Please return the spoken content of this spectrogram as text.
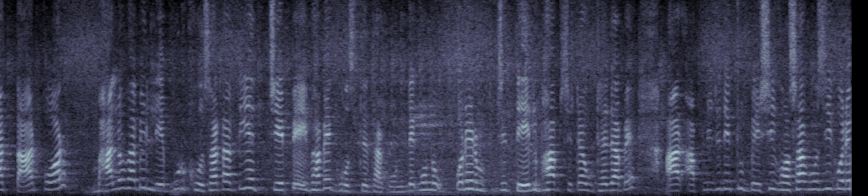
আর তারপর ভালোভাবে লেবুর খোসাটা দিয়ে চেপে এইভাবে ঘষতে থাকুন। দেখুন, উপরের যে তেল ভাব সেটা উঠে যাবে। আর আপনি যদি একটু বেশি ঘষাঘষি করে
